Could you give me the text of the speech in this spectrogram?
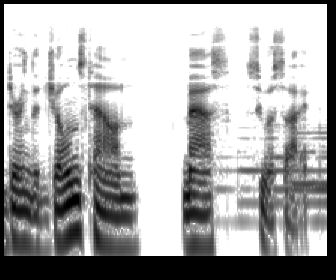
during the Jonestown mass suicide.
